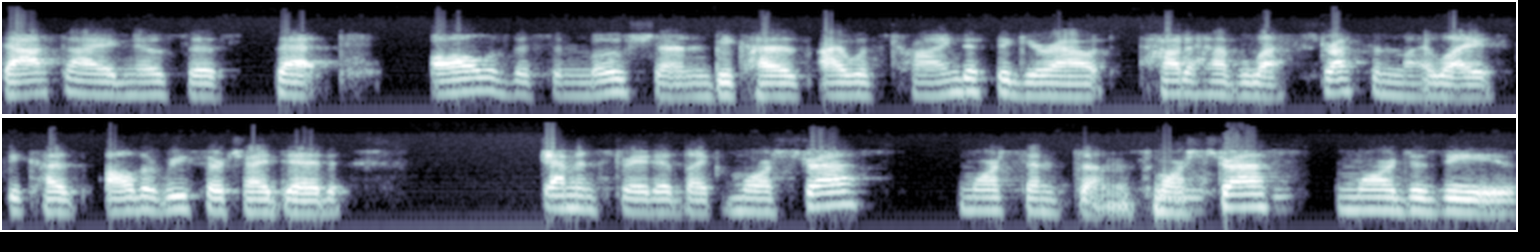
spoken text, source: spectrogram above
that diagnosis set all of this in motion because I was trying to figure out how to have less stress in my life because all the research I did demonstrated like more stress, more symptoms, more mm-hmm. stress, more disease.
